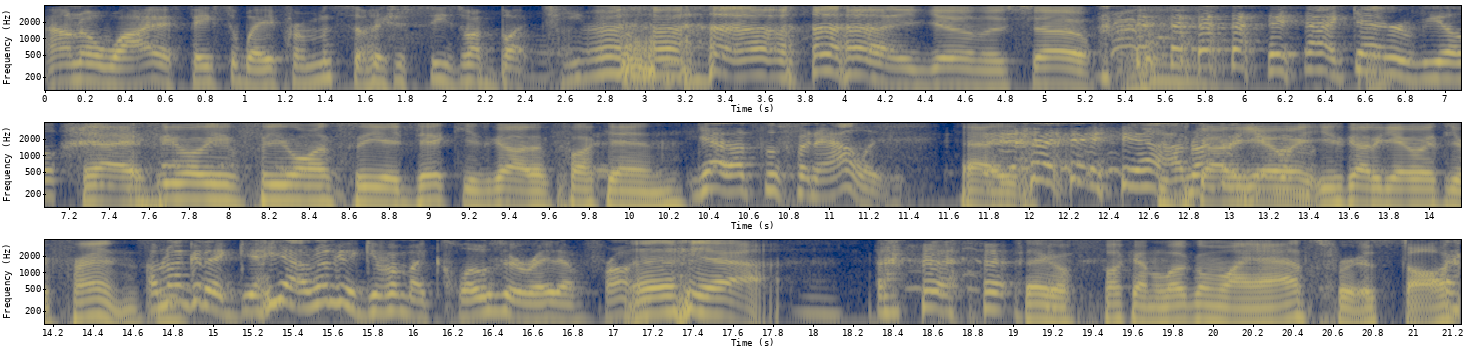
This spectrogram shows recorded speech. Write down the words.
I don't know why I face away from him, so he just sees my butt cheeks. you give him the show. I can't reveal. Yeah, if you if you want to see your dick, he's got to fucking Yeah, that's the finale. yeah. yeah, He's I'm not got to get with he's got to get with your friends. I'm not gonna. Yeah, I'm not gonna give him my closer right up front. yeah. Take a fucking look at my ass for a stalk.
